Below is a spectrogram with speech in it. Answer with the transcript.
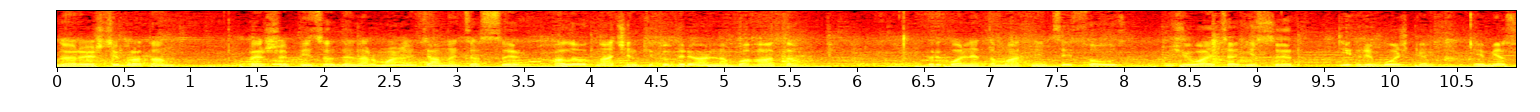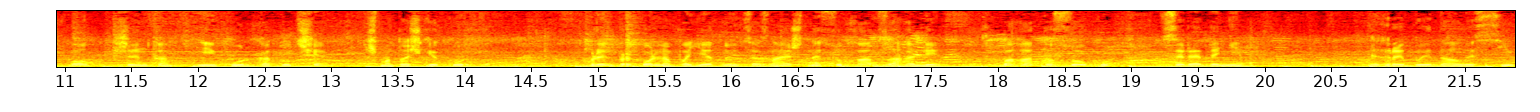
Нарешті, братан, перша піца, де нормально тягнеться сир. Але от начинки тут реально багато. Прикольний томатний цей соус. Відчувається і сир, і грибочки, і м'яско, шинка, і курка тут ще. Шматочки курки. Блін, прикольно поєднується, знаєш, не суха взагалі. Багато соку. Всередині гриби дали сік.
